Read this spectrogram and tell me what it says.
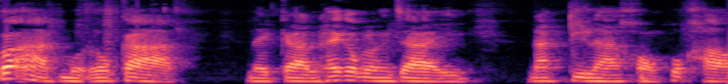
ก็อาจหมดโอกาสในการให้กำลังใจนักกีฬาของพวกเขา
